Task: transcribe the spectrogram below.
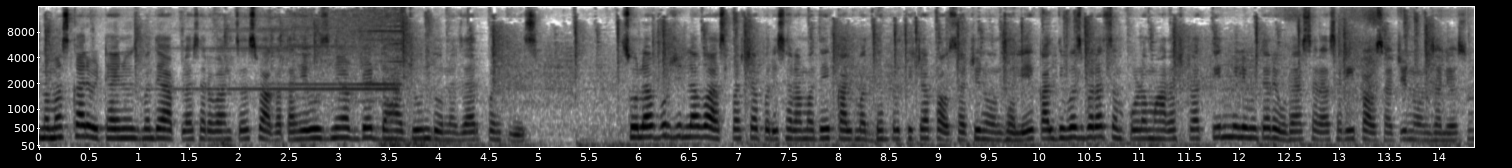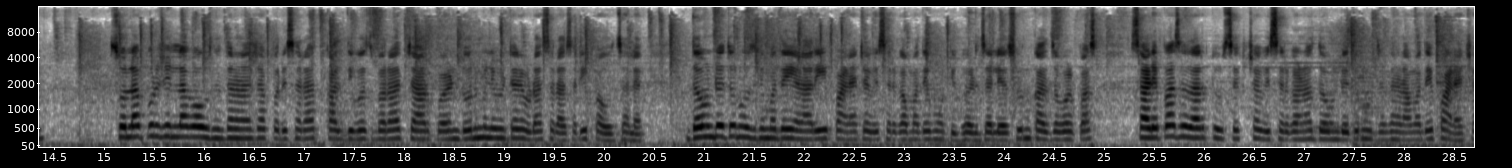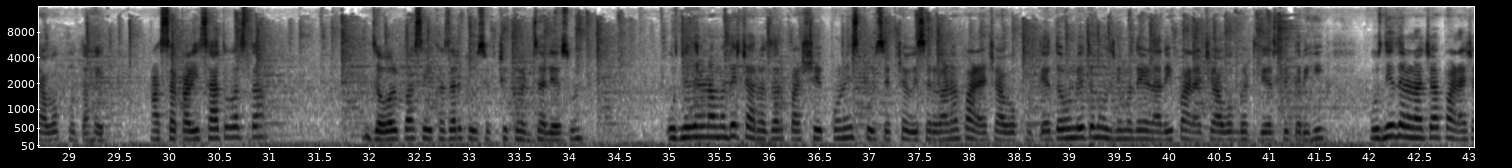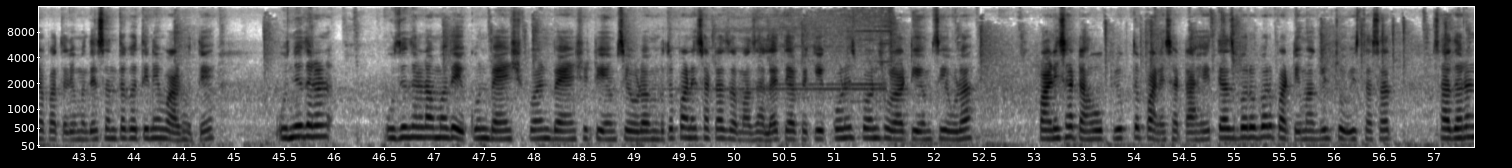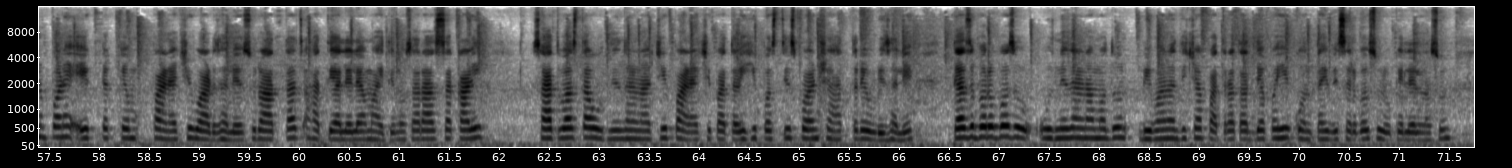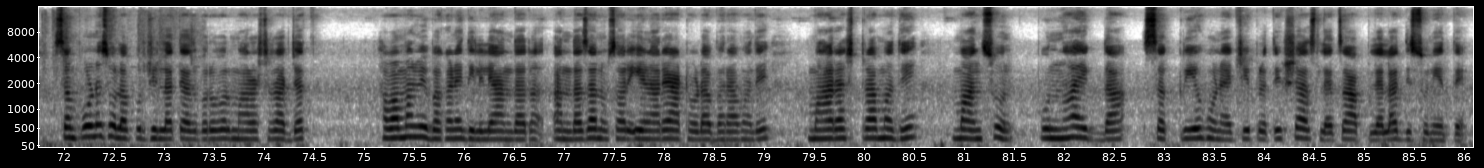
नमस्कार विठाई न्यूजमध्ये आपल्या सर्वांचं स्वागत आहे. उजनी अपडेट दहा जून दोन हजार पंचवीस. सोलापूर जिल्हा व आसपासच्या परिसरामध्ये काल मध्यम प्रतीच्या पावसाची नोंद झाली आहे. काल दिवसभरात संपूर्ण महाराष्ट्रात तीन मिलीमीटर एवढ्या सरासरी पावसाची नोंद झाली असून सोलापूर जिल्हा व उजनी धरणाच्या परिसरात काल दिवसभरात चार पॉईंट दोन मिलीमीटर एवढा सरासरी पाऊस झाला आहे. दौंड येथून उजनीमध्ये येणारी पाण्याच्या विसर्गामध्ये मोठी घट झाली असून काल जवळपास साडेपाच हजार क्युसेक्सच्या विसर्गानं दौंड येथून उजनी धरणामध्ये पाण्याची आवक होत आहे. आज सकाळी सात वाजता जवळपास एक हजार क्युसेकची घट झाली असून उजनी धरणामध्ये चार हजार पाचशे एकोणीस क्युसेकच्या विसर्गानं पाण्याची आवक होते. दौंडेतून उजनीमध्ये येणारी पाण्याची आवक घटली असली तरीही उजनी धरणाच्या पाण्याच्या पातळीमध्ये संतगतीने वाढ होते. उजनी धरण उजनी धरणामध्ये एकूण ब्याऐंशी पॉईंट ब्याऐंशी टी एम सी एवढा मृत पाणीसाठा जमा झाला आहे त्यापैकी एकोणीस पॉईंट सोळा टी एम सी एवढा पाणीसाठा हा उपयुक्त पाणीसाठा आहे. त्याचबरोबर पाठीमागील चोवीस तासात साधारणपणे एक टक्के पाण्याची वाढ झाली असून आत्ताच हाती आलेल्या माहितीनुसार आज सकाळी सात वाजता उजनी धरणाची पाण्याची पातळी ही पस्तीस पॉईंट शहात्तर एवढी झाली. त्याचबरोबर उजनी धरणामधून भीमा नदीच्या पात्रात अद्यापही कोणताही विसर्ग सुरू केलेला नसून संपूर्ण सोलापूर जिल्हा त्याचबरोबर महाराष्ट्र राज्यात हवामान विभागाने दिलेल्या अंदा अंदाजानुसार येणाऱ्या आठवडाभरामध्ये महाराष्ट्रामध्ये मान्सून पुन्हा एकदा सक्रिय होण्याची प्रतीक्षा असल्याचं आपल्याला दिसून येते.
